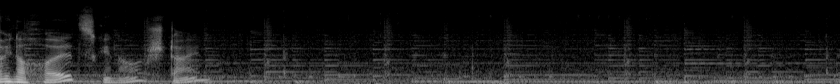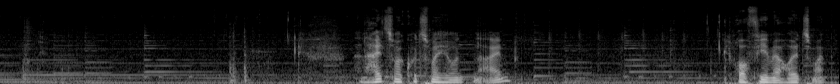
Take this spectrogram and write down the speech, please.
Habe ich noch Holz, genau, Stein. Dann heiz mal kurz mal hier unten ein. Ich brauche viel mehr Holz, Mann.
